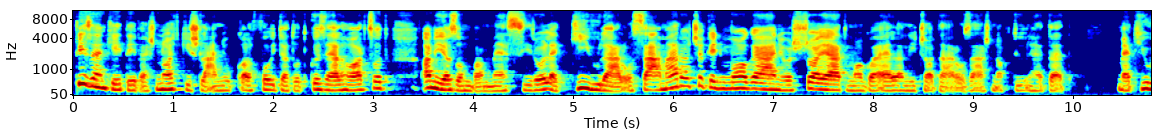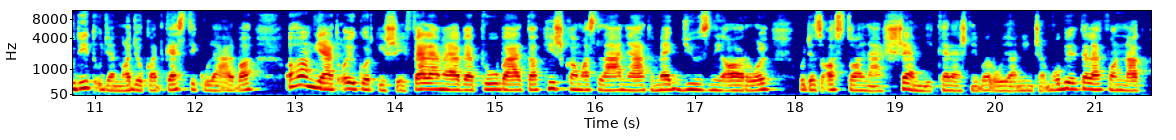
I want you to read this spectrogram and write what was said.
Tizenkét éves nagy kislányukkal folytatott közelharcot, ami azonban messziről egy kívülálló számára csak egy magányos, saját maga elleni csatározásnak tűnhetett. Mert Judit ugyan nagyokat gesztikulálva, a hangját olykor kisé felemelve próbálta kiskamasz lányát meggyőzni arról, hogy az asztalnál semmi keresni valója nincs a mobiltelefonnak,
